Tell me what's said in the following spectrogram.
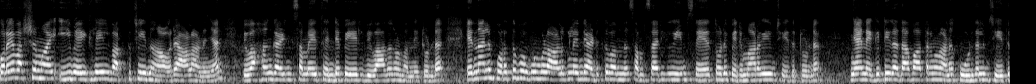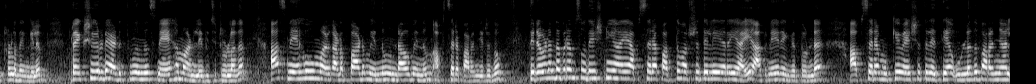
കുറെ വർഷമായി ഈ മേഖലയിൽ വർക്ക് ചെയ്യുന്ന ഒരാളാണ് ഞാൻ. വിവാഹം കഴിഞ്ഞ സമയത്ത് എന്റെ പേരിൽ വിവാദങ്ങൾ വന്നിട്ടുണ്ട്. എന്നാലും പുറത്തു പോകുമ്പോൾ ആളുകൾ എന്റെ അടുത്ത് വന്ന് സംസാരിക്കുകയും സ്നേഹത്തോടെ പെരുമാറുകയും ചെയ്തിട്ടുണ്ട്. ഞാൻ നെഗറ്റീവ് കഥാപാത്രങ്ങളാണ് കൂടുതലും ചെയ്തിട്ടുള്ളതെങ്കിലും പ്രേക്ഷകരുടെ അടുത്തു നിന്ന് സ്നേഹമാണ് ലഭിച്ചിട്ടുള്ളത്. ആ സ്നേഹവും കടപ്പാടും എന്നും ഉണ്ടാവുമെന്നും അപ്സര പറഞ്ഞിരുന്നു. തിരുവനന്തപുരം സ്വദേശിനിയായ അപ്സര പത്ത് വർഷത്തിലേറെയായി അഭിനയ രംഗത്തുണ്ട്. അപ്സര മുഖ്യവേഷത്തിലെത്തിയ ഉള്ളത് പറഞ്ഞാൽ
